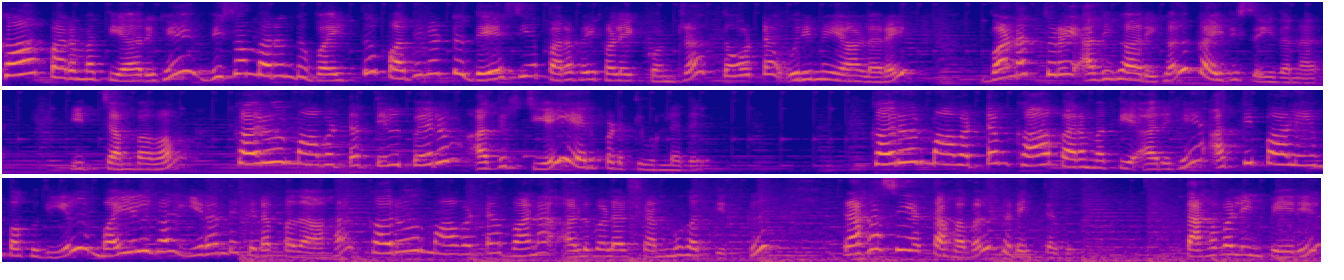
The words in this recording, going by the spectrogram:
கா பரமத்தி அருகே விஷமருந்து வைத்து பதினெட்டு தேசிய பறவைகளை கொன்ற தோட்ட உரிமையாளரை வனத்துறை அதிகாரிகள் கைது செய்தனர். இச்சம்பவம் கரூர் மாவட்டத்தில் பெரும் அதிர்ச்சியை ஏற்படுத்தியுள்ளது. கரூர் மாவட்டம் கா பரமத்தி அருகே அத்திப்பாளையம் பகுதியில் மயில்கள் இறந்து கிடப்பதாக கரூர் மாவட்ட வன அலுவலர் சண்முகத்திற்கு ரகசிய தகவல் கிடைத்தது. தகவலின் பேரில்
